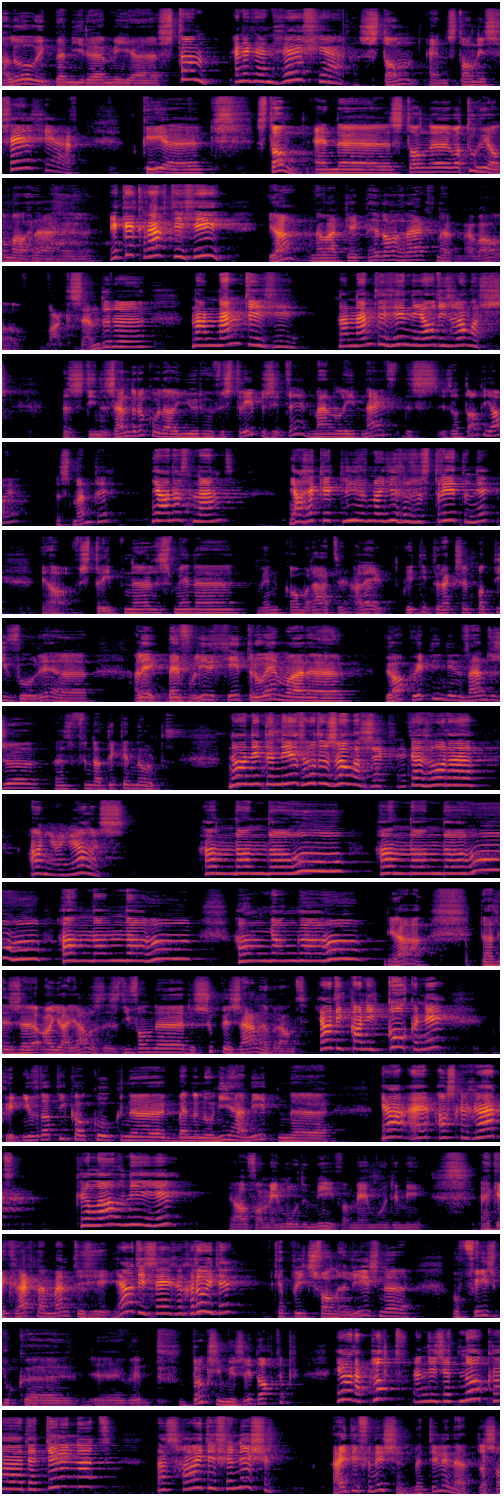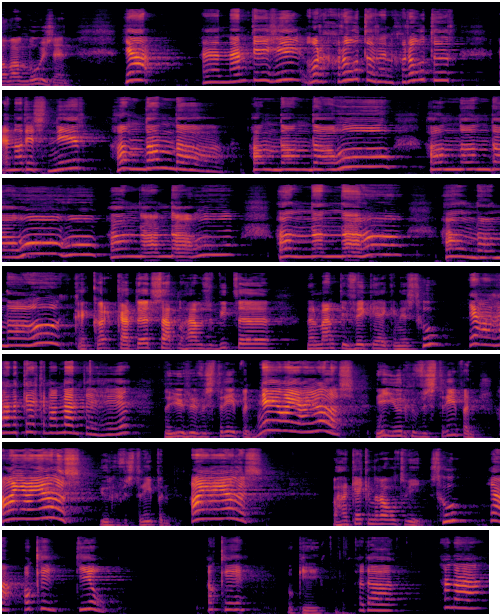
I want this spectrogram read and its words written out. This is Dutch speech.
Hallo, ik ben hier uh, met uh, Stan en ik ben vijf jaar. Stan en Stan is Vijf jaar. Oké, okay, uh, Stan. En Stan, wat doe je allemaal graag? Ik kijk graag tv. Ja? Naar waar kijkt hij dan graag? Naar, naar wel, welke zender? Naar NemTV. Naar NemTV, niet al die zangers. Dat is die zender ook waar Jurgen Verstrepen zit, hè? Man Late Night. Dus, is dat dat? Ja, ja. Dat is Ment, hè? Ja, dat is Ment. Ja, ik kijk liever naar Jurgen Verstrepen, hè? Ja, Verstrepen dat is mijn, uh, mijn kameraad, hè? Allee, ik weet niet, daar heb ik sympathie voor, hè? Uh, allee, ik ben volledig hetero, hè? Maar uh, ja, ik weet niet, die vent zo, ik vind dat dik in orde. Nou, niet de neergrote zangers, ik. Ik heb voor uh, Anja Jelles. Hand aan de hoe, hand aan de hoe, hand aan de hoe, hand aan de hoe. Ja, dat is uh, Anja Jelles. Dat is die van uh, de soep is aangebrand. Ja, die kan niet koken, hè? Ik weet niet of dat die kan koken. Uh, ik ben er nog niet gaan eten. Ja, hè, als je gaat, ik wil al niet, hè? Ja, van mij mode mee, van mij mode mee. En ik kijk graag naar MenTV. Ja, die zijn gegroeid, hè? Ik heb er iets van gelezen op Facebook. Proximus, hè, dacht ik. Ja, dat klopt. En die zitten ook de Telenet. Dat is high definition. High definition, met Telenet. Dat zou wel mooi zijn. Ja, en MTG wordt groter en groter. En dat is neer Handanda. Handanda hoe, Handanda hoe, Handanda hoe, Handanda hoe, Handanda hoe. Kijk, ik ga het uitzetten, dan gaan we zo biet uh, naar MTV kijken. Is het goed? Ja, we gaan kijken naar MTV, hè. Naar Jurgen Verstrepen. Nee, Anja Jelles. Nee, Jurgen Verstrepen. Anja Jelles. Jurgen Verstrepen. Anja Jelles. We gaan kijken naar alle twee. Is goed? Ja, oké. Okay, deal. Oké. Okay. Oké. Okay. Tada. Tada.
